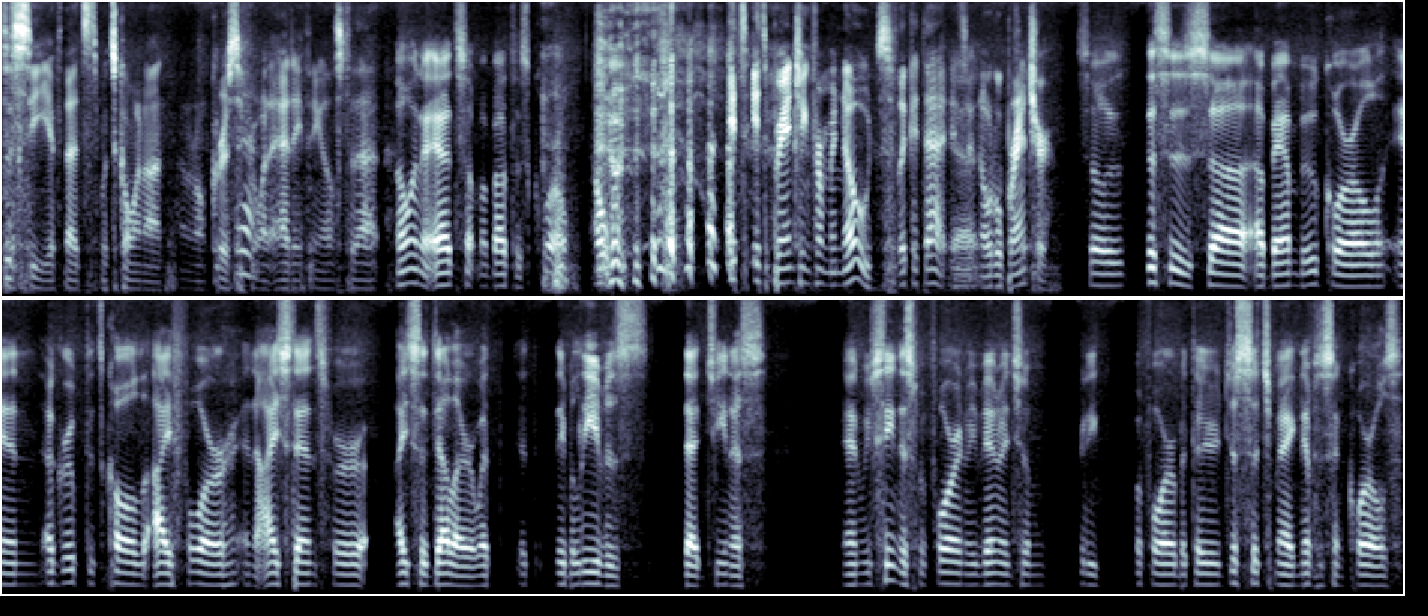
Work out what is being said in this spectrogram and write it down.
to see if that's what's going on. I don't know, Chris, Yeah. if you want to add anything else to that. I want to add something about this coral. Oh. It's it's branching from a nodes. Look at that. It's a nodal brancher. So this is uh, a bamboo coral in a group that's called I4, and I stands for Isidella, or what it, they believe is that genus. And we've seen this before, and we've imaged them pretty before, but they're just such magnificent corals.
